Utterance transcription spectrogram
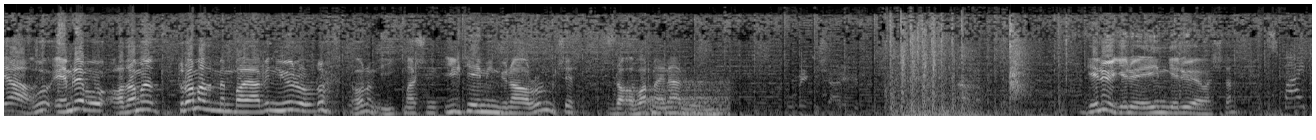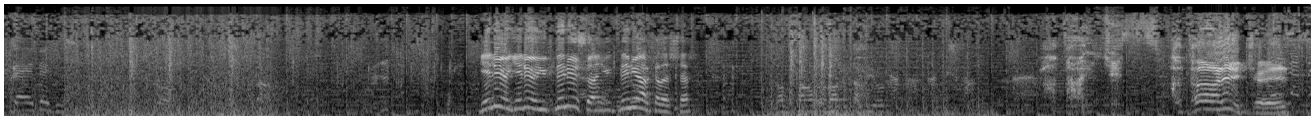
Ya bu Emre bu adamı tutturamadım ben bayağı bir niye öyle oldu? Oğlum ilk maçın ilk emin günah olur mu şey? Siz de abartmayın abi. Geliyor geliyor eğim geliyor yavaştan. Spike B'de düştü. Geliyor geliyor yükleniyor şu an yükleniyor arkadaşlar. Hatayı kes.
